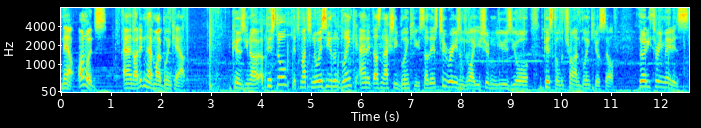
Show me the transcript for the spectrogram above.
Now, onwards. And I didn't have my blink out. Because, you know, a pistol, it's much noisier than blink and it doesn't actually blink you. So there's two reasons why you shouldn't use your pistol to try and blink yourself. 33 meters.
